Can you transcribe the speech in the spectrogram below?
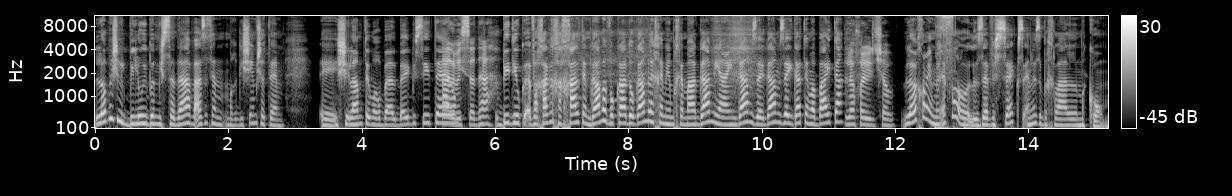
לא בשביל בילוי במסעדה, ואז אתם מרגישים שאתם שילמתם הרבה על בייביסיטר. על המסעדה. בדיוק, ואחר כך אכלתם גם אבוקדו, גם לחם עם חמאה, גם יין, גם זה, גם זה, הגעתם הביתה. לא יכולים לנשום. לא יכולים, איפה זה וסקס? אין לזה בכלל מקום.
